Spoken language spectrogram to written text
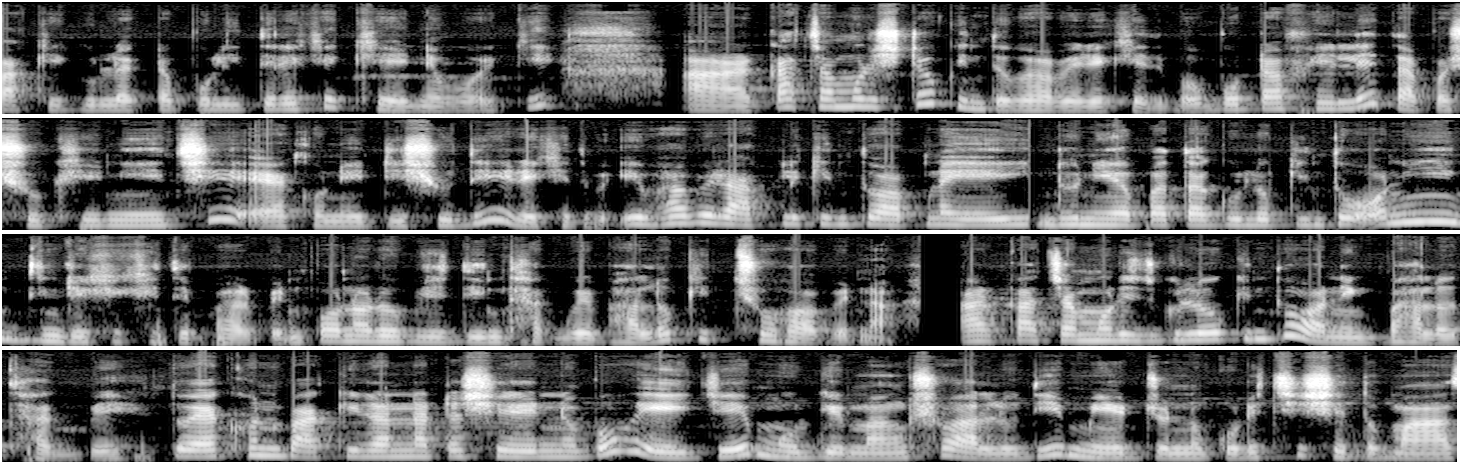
বাকিগুলো একটা পলিতে রেখে খেয়ে নেব আর কি। আর কাঁচামরিচটাও কিন্তু এভাবে রেখে দেবো। বোটা ফেলে তারপর শুকিয়ে নিয়েছি, এখন এই টিস্যু দিয়ে রেখে দেবো। এভাবে রাখলে কিন্তু আপনার এই ধনিয়া পাতাগুলো কিন্তু অনেক দিন রেখে খেতে পারবেন। পনেরো বিশ দিন থাকবে, ভালো কিচ্ছু হবে না। আর কাঁচামরিচগুলোও কিন্তু অনেক ভালো থাকবে। তো এখন বাকি রান্নাটা সেরে নেব। এই যে মুরগির মাংস আলু দিয়ে মেয়ের জন্য করেছি। সে তো মাছ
